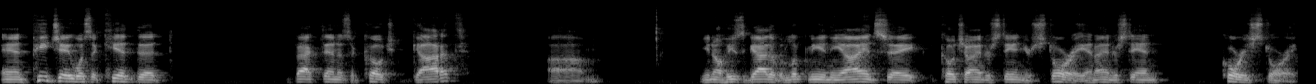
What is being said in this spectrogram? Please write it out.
And PJ was a kid that back then as a coach got it. Um, you know, he's the guy that would look me in the eye and say, Coach, I understand your story and I understand Corey's story.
